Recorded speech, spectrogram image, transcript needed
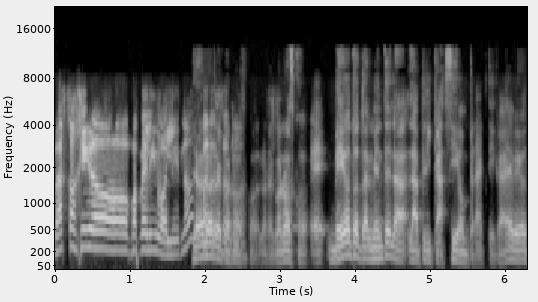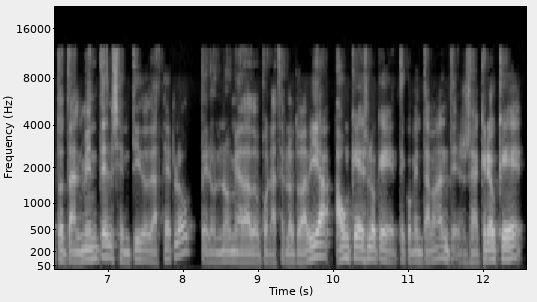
no has cogido papel y boli, ¿no? Yo lo reconozco, lo reconozco. Eh, veo totalmente la, aplicación práctica, ¿eh? veo totalmente el sentido de hacerlo, pero no me ha dado por hacerlo todavía, aunque es lo que te comentaba antes. O sea, creo que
